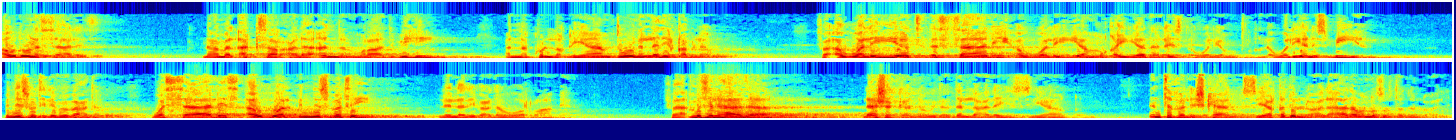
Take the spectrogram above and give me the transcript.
أو دون الثالث؟ نعم الأكثر على أن المراد به أن كل قيام دون الذي قبله. فأولية الثاني أولية مقيدة ليست أولية مطلقة الأولية نسبية بالنسبة لما بعده والثالث أول بالنسبة للذي بعده هو الرابع. فمثل هذا لا شك أنه إذا دل عليه السياق انتفى الإشكال والسياق يدل على هذا والنصوص تدل عليه.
